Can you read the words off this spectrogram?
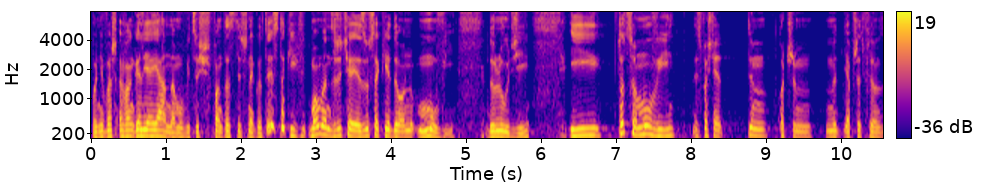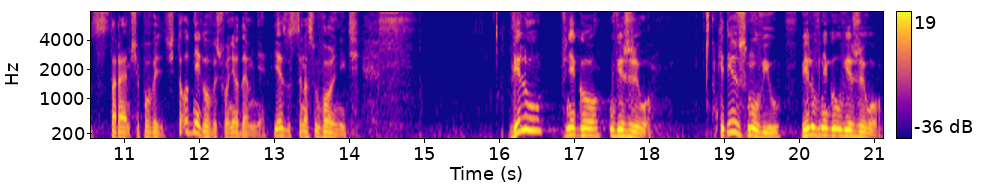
ponieważ Ewangelia Jana mówi coś fantastycznego. To jest taki moment życia Jezusa, kiedy On mówi do ludzi i to, co mówi, jest właśnie tym, o czym my, ja przed chwilą starałem się powiedzieć. To od Niego wyszło, nie ode mnie. Jezus chce nas uwolnić. Wielu w Niego uwierzyło. Kiedy Jezus mówił, wielu w Niego uwierzyło.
